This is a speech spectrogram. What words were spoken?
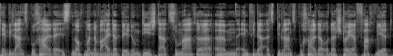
Der Bilanzbuchhalter ist nochmal eine Weiterbildung, die ich dazu mache, ähm, entweder als Bilanzbuchhalter oder Steuerfachwirt,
